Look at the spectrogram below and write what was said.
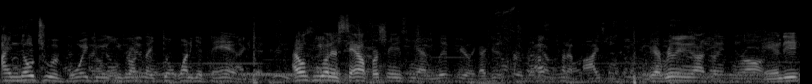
I know to avoid doing things wrong because I don't want to get banned. I don't think you understand how frustrating it is for me. I live here. Like I do this for a living. I'm trying to buy something. Yeah, I really did not do anything wrong. Andy,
